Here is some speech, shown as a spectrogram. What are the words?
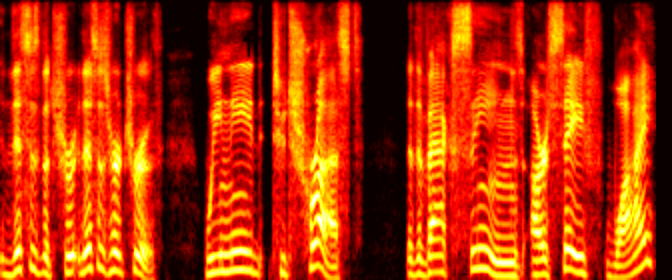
this is the truth. This is her truth. We need to trust that the vaccines are safe. Why?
